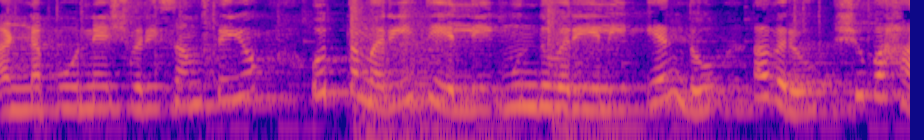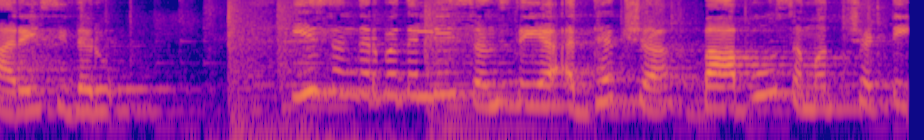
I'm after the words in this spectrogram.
ಅನ್ನಪೂರ್ಣೇಶ್ವರಿ ಸಂಸ್ಥೆಯು ಉತ್ತಮ ರೀತಿಯಲ್ಲಿ ಮುಂದುವರಿಯಲಿ ಎಂದು ಅವರು ಶುಭ ಹಾರೈಸಿದರು. ಈ ಸಂದರ್ಭದಲ್ಲಿ ಸಂಸ್ಥೆಯ ಅಧ್ಯಕ್ಷ ಬಾಬು ಸಮತ್ ಶೆಟ್ಟಿ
